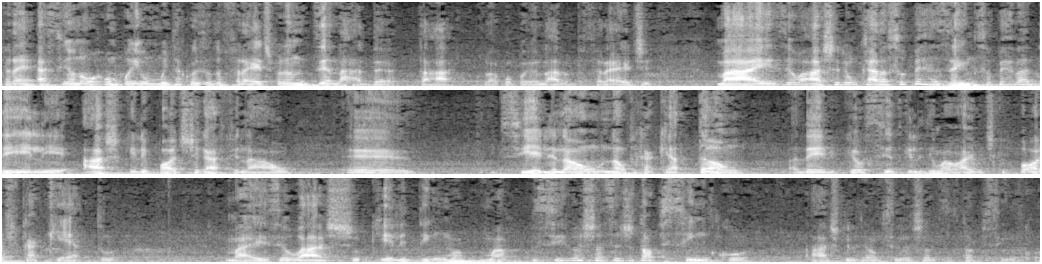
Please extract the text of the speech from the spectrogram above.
Fred. Assim, eu não acompanho muita coisa do Fred, pra não dizer nada, tá? Não acompanho nada do Fred. Mas eu acho ele um cara super zen, super na dele. Acho que ele pode chegar à final. É, se ele não, não ficar quietão dele, porque eu sinto que ele tem uma vibe de que pode ficar quieto. Mas eu acho que ele tem uma, uma possível chance de top 5. Acho que ele tem uma possível chance de top 5.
